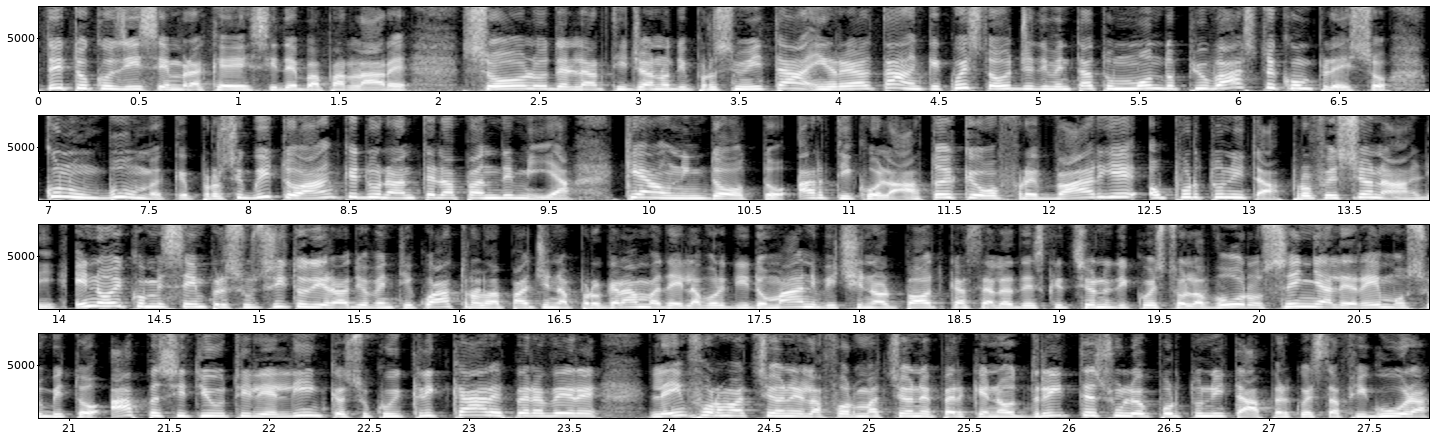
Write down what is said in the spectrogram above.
Detto così sembra che si debba parlare solo dell'artigiano di prossimità, in realtà anche questo oggi è diventato un mondo più vasto e complesso, con un boom che è proseguito anche durante la pandemia, che ha un indotto articolato e che offre varie opportunità professionali. E noi come sempre sul sito di Radio 24, alla pagina programma dei lavori di domani vicino al podcast e alla descrizione di questo lavoro segnaleremo subito app, siti utili e link su cui cliccare per avere le informazioni e la formazione perché no dritte sulle opportunità per questa figura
